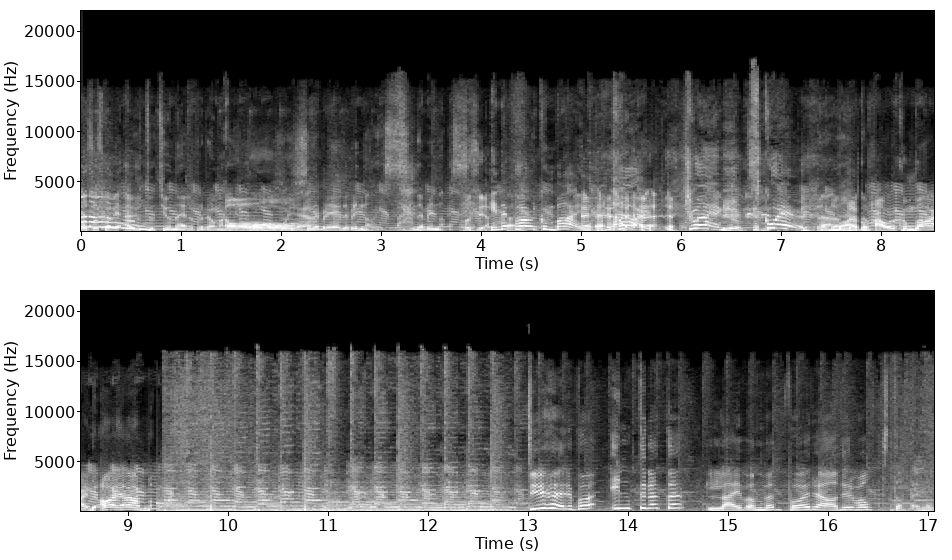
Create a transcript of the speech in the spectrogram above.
og så skal vi autotune hele programmet. Oh, yeah. Så det blir, det blir nice. Det blir nice. In the power combined, hard, triangle, square. By the power combined, I am Du hører på Internettet, live on web på radiorevolt.no.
